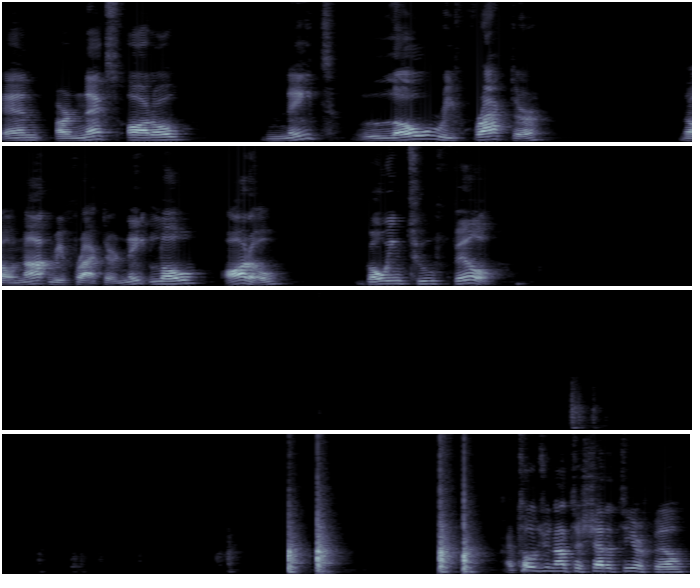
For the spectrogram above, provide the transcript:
And our next auto, Nate Lowe refractor. No, not refractor. Nate Lowe auto going to Phil. Told you not to shed a tear, Phil.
